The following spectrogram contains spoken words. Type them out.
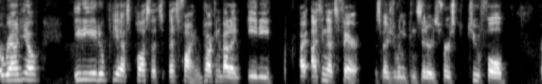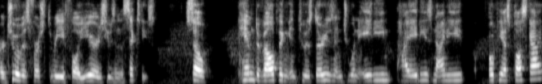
around you know 88 OPS plus. That's that's fine. We're talking about an 80. I, I think that's fair, especially when you consider his first two full or two of his first three full years, he was in the 60s. So him developing into his 30s into an 80, high 80s, 90 OPS plus guy,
